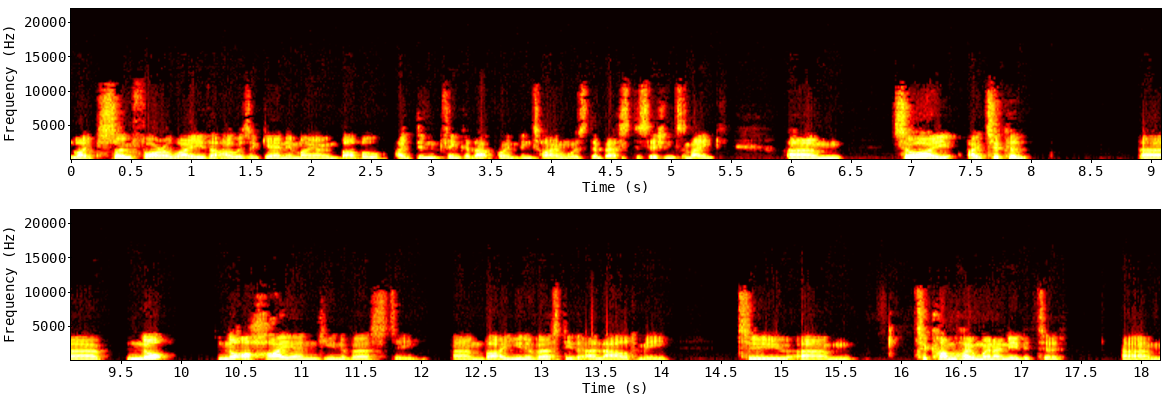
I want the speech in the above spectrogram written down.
like so far away that I was again in my own bubble. I didn't think at that point in time was the best decision to make. Um, so I I took a uh, not not a high end university, um, but a university that allowed me to um, to come home when I needed to um,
